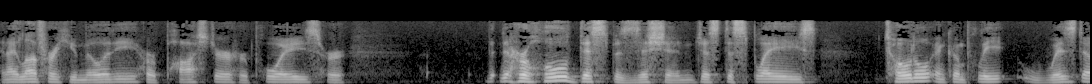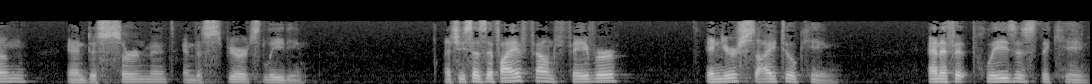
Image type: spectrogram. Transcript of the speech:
And I love her humility, her posture, her poise, her her whole disposition just displays total and complete wisdom and discernment and the Spirit's leading. And she says, If I have found favor in your sight, O king, and if it pleases the king,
